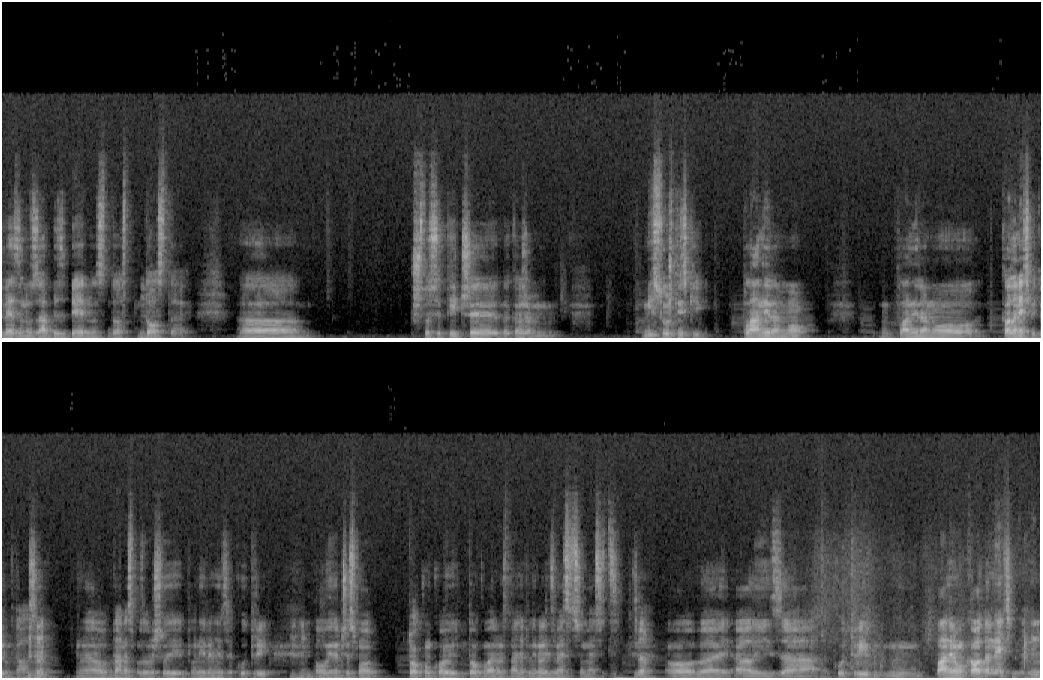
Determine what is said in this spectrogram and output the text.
vezano za bezbednost dosta, mm -hmm. dosta je. Što se tiče, da kažem, mi suštinski planiramo, planiramo kao da neće biti drugog talasa, mm -hmm Evo, danas smo završili planiranje za Q3. Mm -hmm. Ovo, inače smo tokom, COVID, tokom vanrednog stanja planirali iz meseca u mesec. Da. Ovaj, ali za Q3 m, planiramo kao da neće biti mm -hmm.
